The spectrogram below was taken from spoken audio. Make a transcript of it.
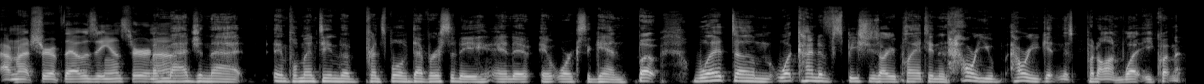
I'm not sure if that was the answer or not. Imagine that implementing the principle of diversity and it, it works again. But what um what kind of species are you planting and how are you how are you getting this put on? What equipment?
